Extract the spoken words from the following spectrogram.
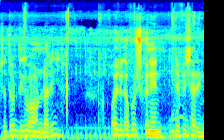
চতুর্দিকে বাউন্ডারি। ওইলিকা ফুসকুনিন যে ফিশারিন।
